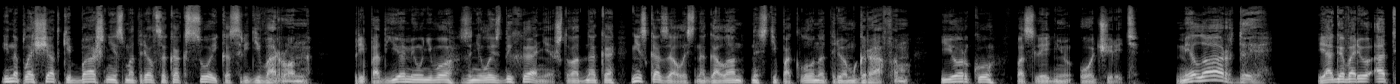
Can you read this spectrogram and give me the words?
и на площадке башни смотрелся как сойка среди ворон. При подъеме у него занялось дыхание, что, однако, не сказалось на галантности поклона трем графам, Йорку в последнюю очередь. «Миларды!» Я говорю от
